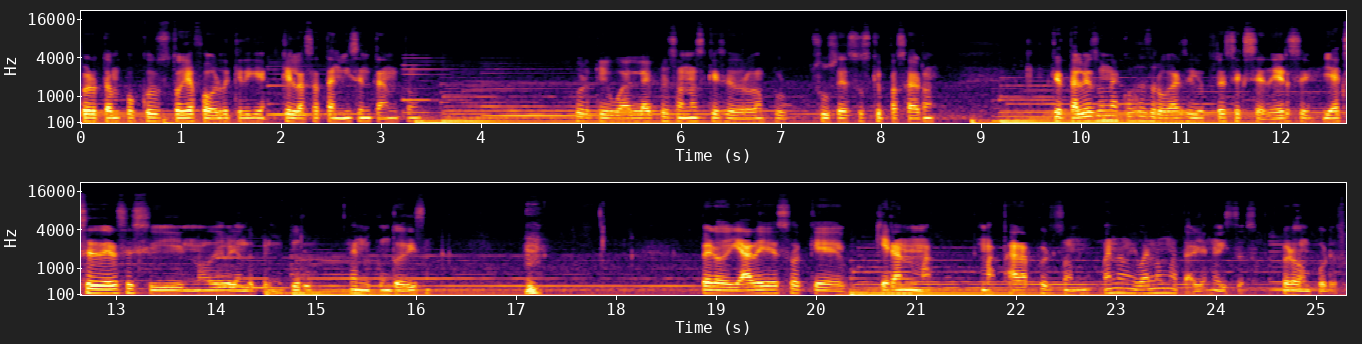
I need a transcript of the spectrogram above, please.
Pero tampoco estoy a favor de que diga que la satanicen tanto. Porque igual hay personas que se drogan por sucesos que pasaron. Que tal vez una cosa es drogarse y otra es excederse. Y excederse sí no deberían de permitirlo, en mi punto de vista. Pero ya de eso que quieran matar a personas. Bueno, igual no matar, ya no he visto eso. Perdón por eso.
